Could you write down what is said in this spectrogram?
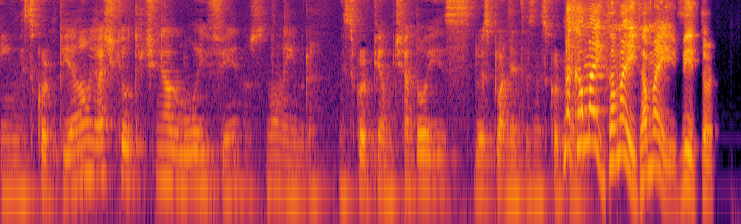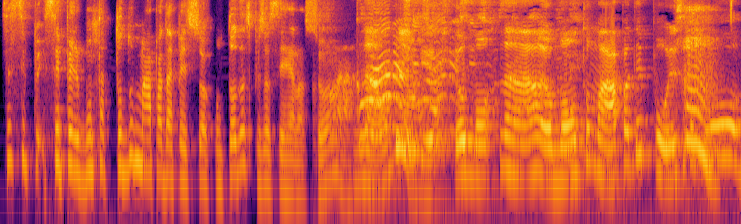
em escorpião e acho que outro tinha lua e Vênus, não lembro. Em escorpião, tinha dois, dois planetas em escorpião. Mas calma aí, calma aí, calma aí, Vitor. Você, você pergunta todo o mapa da pessoa com todas as pessoas se relaciona? Não, baby, eu não, eu monto o mapa depois que eu, vou-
